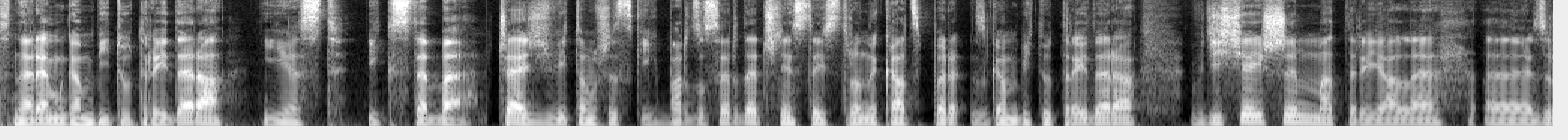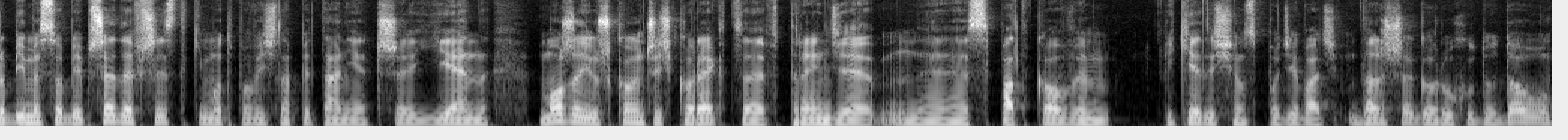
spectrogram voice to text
Partnerem Gambitu Tradera jest XTB. Cześć, witam wszystkich bardzo serdecznie z tej strony Kacper z Gambitu Tradera. W dzisiejszym materiale e, zrobimy sobie przede wszystkim odpowiedź na pytanie, czy jen może już kończyć korektę w trendzie e, spadkowym i kiedy się spodziewać dalszego ruchu do dołu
